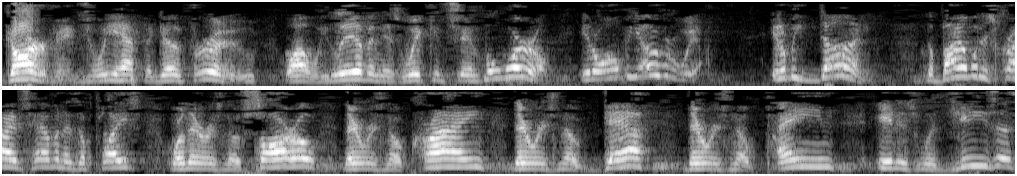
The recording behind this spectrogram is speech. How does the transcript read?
garbage we have to go through while we live in this wicked, sinful world. It'll all be over with. It'll be done. The Bible describes heaven as a place where there is no sorrow, there is no crying, there is no death, there is no pain. It is with Jesus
